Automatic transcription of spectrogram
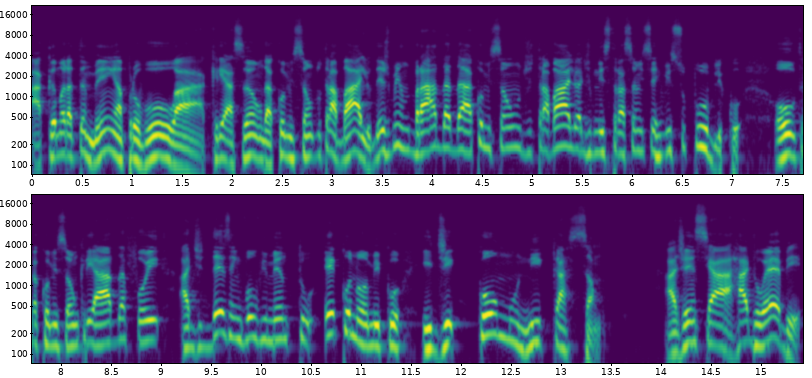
A Câmara também aprovou a criação da Comissão do Trabalho, desmembrada da Comissão de Trabalho, Administração e Serviço Público. Outra comissão criada foi a de Desenvolvimento Econômico e de Comunicação. Agência Rádio Web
